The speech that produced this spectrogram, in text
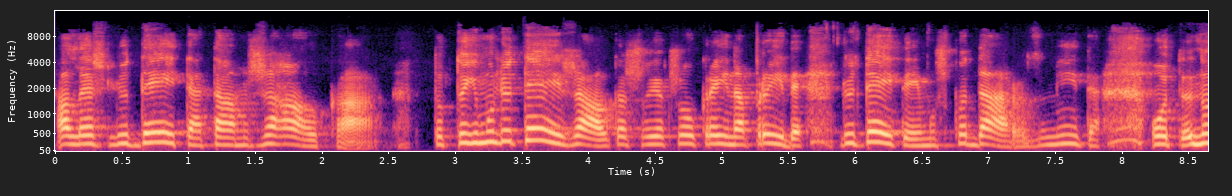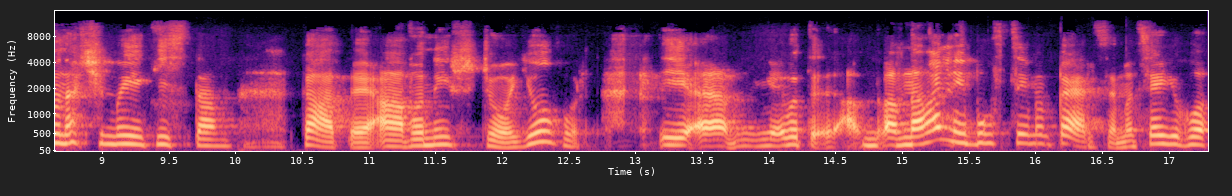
але ж людей та там жалко. Тобто йому людей жалко, що якщо Україна прийде, людей то йому шкода, розумієте? От, ну наче ми якісь там кати, а вони що? Йогурт? І е, от а Навальний був цим імперцем. Оце його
